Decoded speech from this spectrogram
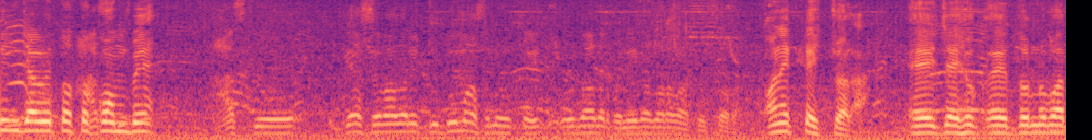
দিন যাবে তত কমবে। আজকে গ্যাসে বাজারে একটু ওই বাজার পানি বাজার চড়া অনেকটাই চড়া এই যাই হোক ধন্যবাদ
